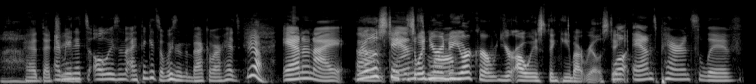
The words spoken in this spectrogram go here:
I had that I mean, it's always. In, I think it's always in the back of our heads. Yeah. Anne and I. real um, estate is Anne's when you're a New Yorker, you're always thinking about real estate. Well, Anne's parents live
